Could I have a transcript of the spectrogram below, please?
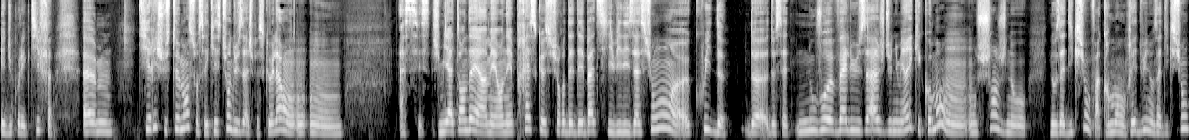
et du collectif. Thierry justement sur ces questions d'usage parce que là on, on je m'y attendais, hein, mais on est presque sur des débats de civilisation. Euh, quid de, de cet nouvel usage du numérique et comment on, on change nos, nos, addictions, enfin comment on réduit nos addictions?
